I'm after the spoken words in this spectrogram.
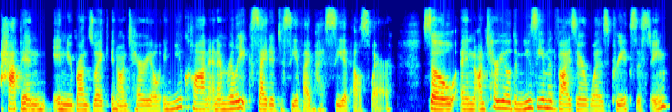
happen in New Brunswick, in Ontario, in Yukon, and I'm really excited to see if I see it elsewhere. So in Ontario, the museum advisor was pre existing,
